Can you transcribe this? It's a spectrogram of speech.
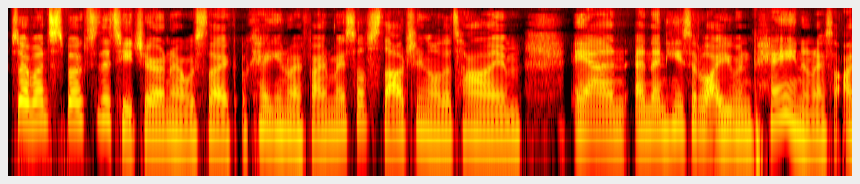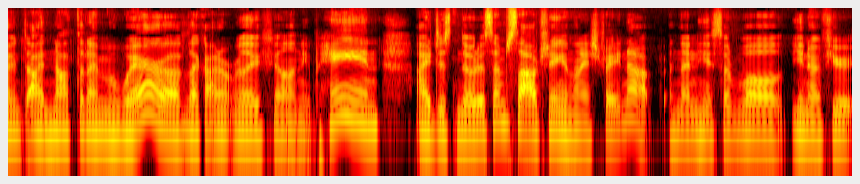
So I went and spoke to the teacher and I was like, okay, you know, I find myself slouching all the time. And and then he said, well, are you in pain? And I said, I'm, not that I'm aware of. Like, I don't really feel any pain. I just notice I'm slouching and then I straighten up. And then he said, well, you know, if you're,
